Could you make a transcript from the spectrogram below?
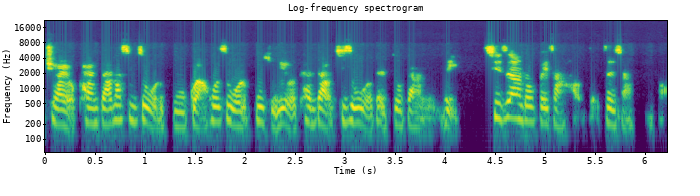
，HR 有看到，那是不是我的主管或是我的部属也有看到？其实我有在做这样的努力，其实这样都非常好的正向思考。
